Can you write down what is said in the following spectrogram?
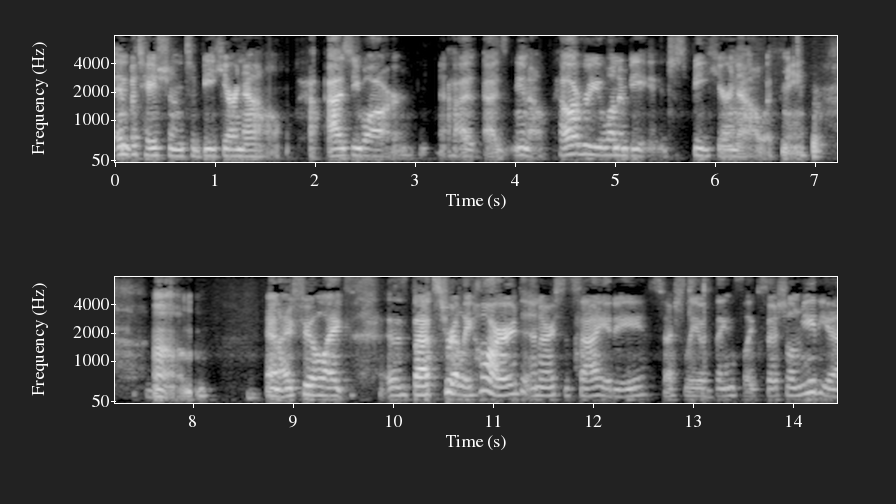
invitation to be here now as you are, as, as you know, however you want to be, just be here now with me. Um, and i feel like that's really hard in our society especially with things like social media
